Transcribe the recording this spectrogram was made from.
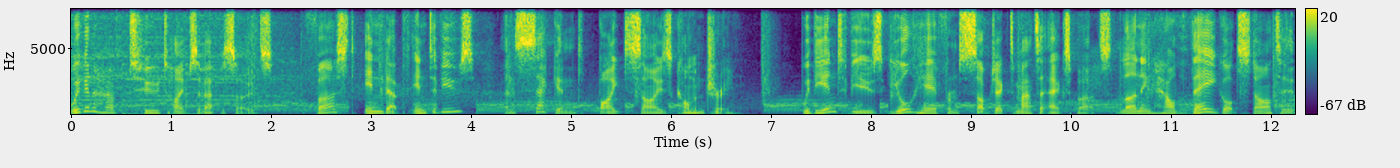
We're going to have two types of episodes. First, in depth interviews, and second, bite sized commentary. With the interviews, you'll hear from subject matter experts learning how they got started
